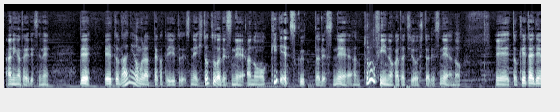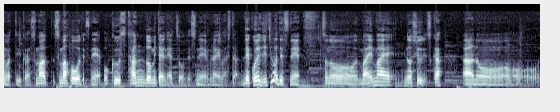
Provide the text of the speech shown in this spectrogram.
ありがたいですね。でえーと、何をもらったかというとですね一つはですねあの木で作ったですねあのトロフィーの形をしたですねあのえーと、携帯電話っていうかスマスマホをですね置くスタンドみたいなやつをですねもらいました。でこれ実はですねその前々の週ですかあの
